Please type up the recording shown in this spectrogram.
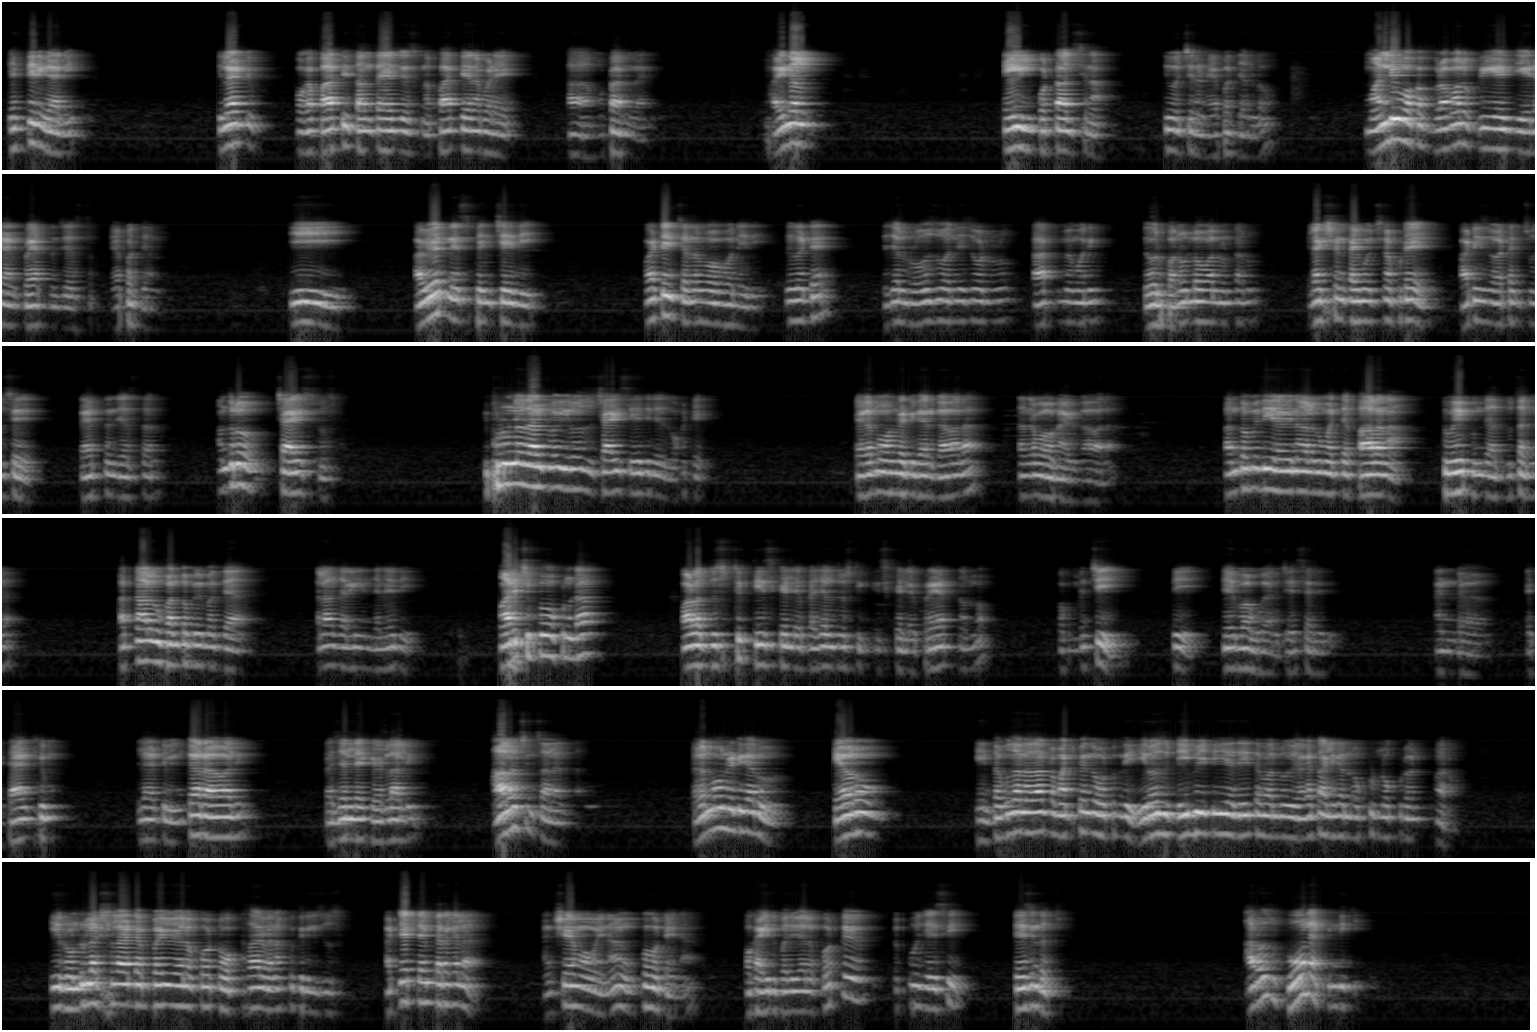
వ్యక్తిని కానీ ఇలాంటి ఒక పార్టీ తను తయారు చేసుకున్న పార్టీ అనబడే ఆ ముఠాను కానీ ఫైనల్ ఎయిల్ కొట్టాల్సిన ఇది వచ్చిన నేపథ్యంలో మళ్ళీ ఒక భ్రమను క్రియేట్ చేయడానికి ప్రయత్నం చేస్తాం నేపథ్యంలో ఈ అవేర్నెస్ పెంచేది వాటి చంద్రబాబు అనేది. ఎందుకంటే ప్రజలు రోజు అన్ని చూడరు షార్ట్ మెమొరీ ఎవరు పనుల్లో వాళ్ళు ఉంటారు. ఎలక్షన్ టైం వచ్చినప్పుడే వాట్ ఈజ్ వాట్ అని చూసే ప్రయత్నం చేస్తారు. అందులో ఛాయిస్ చూస్తారు. ఇప్పుడున్న దాంట్లో ఈరోజు ఛాయిస్ ఏది లేదు ఒకటే. జగన్మోహన్ రెడ్డి గారు కావాలా? చంద్రబాబు నాయుడు కావాలా? పంతొమ్మిది ఇరవై నాలుగు మధ్య పాలన ఇటువైపు ఉంది అద్భుతంగా. పద్నాలుగు పంతొమ్మిది మధ్య ఎలా జరిగింది అనేది మర్చిపోకుండా వాళ్ళ దృష్టికి తీసుకెళ్ళే ప్రజల దృష్టికి తీసుకెళ్ళే ప్రయత్నంలో ఒక మంచి జయబాబు గారు చేశారు ఇది. And I thank him. ఇలాంటివి ఇంకా రావాలి ప్రజల్లోకి వెళ్ళాలి ఆలోచించాలి. అంత జగన్మోహన్ రెడ్డి గారు కేవలం నేను తగ్గుదన్న దాంట్లో మర్చిపోయింది ఒకటి ఉంది. ఈరోజు డీబీటీ ఏదైతే వాళ్ళు ఎగతాళిగా నొక్కుడు నొక్కుడు అంటున్నారు ఈ రెండు లక్షల డెబ్బై వేల కోట్లు ఒక్కసారి వెనక్కు తిరిగి చూసి బడ్జెట్ ఏం పెరగల? సంక్షేమమైనా ఇంకొకటైనా ఒక ఐదు పదివేల కోట్లు ఎక్కువ చేసి చేసిండొచ్చు. ఆ రోజు పోలే కిందికి.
